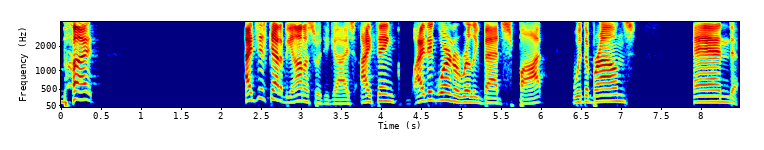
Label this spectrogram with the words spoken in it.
But I just got to be honest with you guys. I think I think we're in a really bad spot with the Browns and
